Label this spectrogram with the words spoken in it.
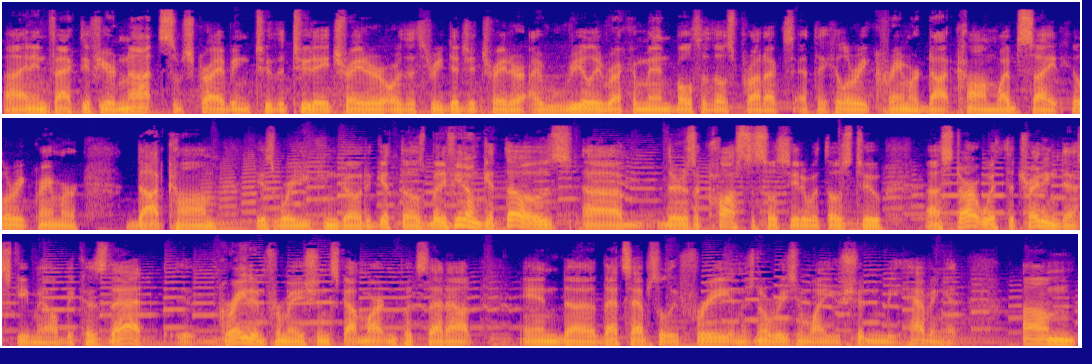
Uh, and in fact, if you're not subscribing to the two day trader or the three digit trader, I really recommend both of those products at the hillarykramer.com website. hillarykramer.com is where you can go to get those. But if you don't get those, uh, there's a cost associated with those two. Uh, start with the trading desk email because that great information. Scott Martin puts that out and uh, that's absolutely free and there's no reason why you shouldn't be having it. Um,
